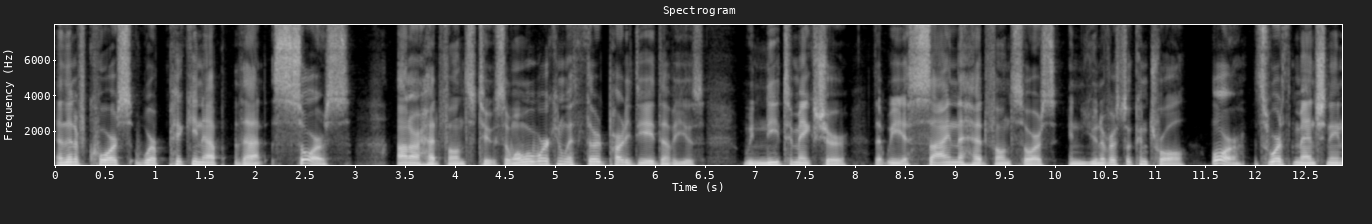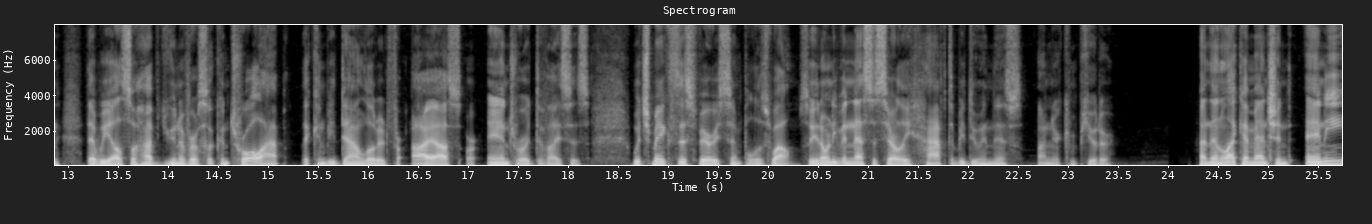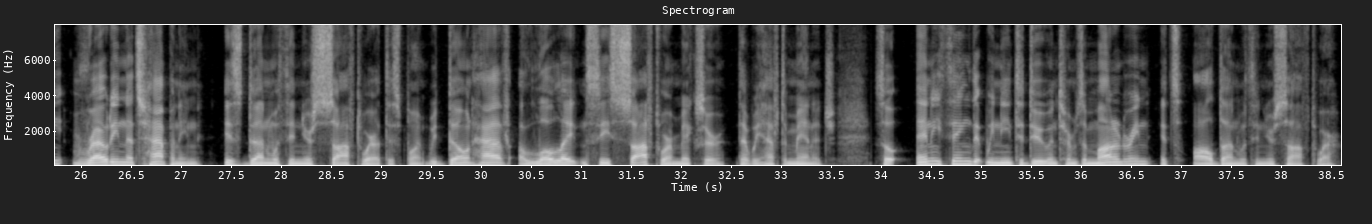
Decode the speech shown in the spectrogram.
And then, of course, we're picking up that source on our headphones too. So when we're working with third-party DAWs, we need to make sure that we assign the headphone source in universal control or it's worth mentioning that we also have Universal Control app that can be downloaded for iOS or Android devices, which makes this very simple as well. So you don't even necessarily have to be doing this on your computer. And then, like I mentioned, any routing that's happening is done within your software at this point. We don't have a low latency software mixer that we have to manage. So anything that we need to do in terms of monitoring, it's all done within your software.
